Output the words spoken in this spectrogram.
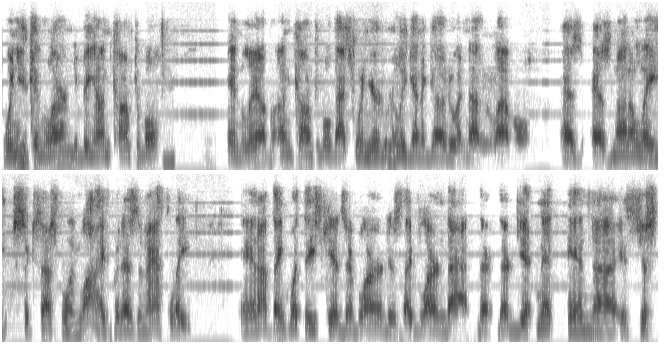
When you can learn to be uncomfortable and live uncomfortable, that's when you're really going to go to another level as as not only successful in life but as an athlete. And I think what these kids have learned is they've learned that they're they're getting it, and uh, it's just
